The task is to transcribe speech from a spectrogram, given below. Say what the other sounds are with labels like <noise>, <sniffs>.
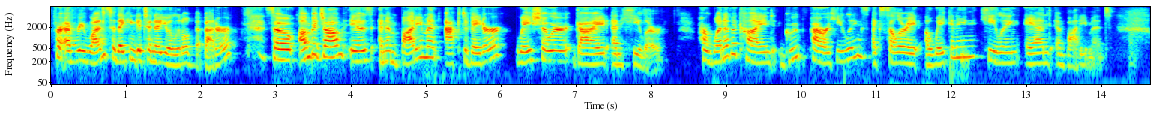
for everyone so they can get to know you a little bit better. So, Ambujam is an embodiment activator, way shower, guide, and healer. Her one of a kind group power healings accelerate awakening, healing, and embodiment.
